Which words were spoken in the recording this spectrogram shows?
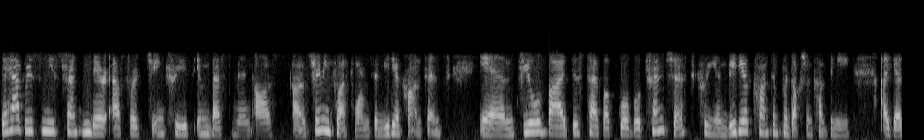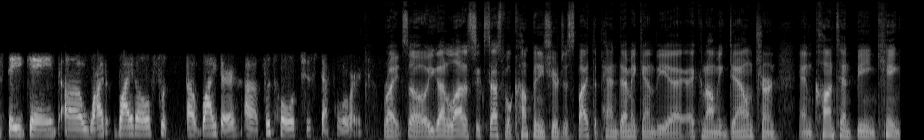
they have recently strengthened their efforts to increase investment on uh, streaming platforms and media content. And fueled by this type of global trend shift, Korean video content production company, I guess they gained a wide, vital foot, a wider uh, foothold to step forward. Right. So you got a lot of successful companies here, despite the pandemic and the uh, economic downturn and content being king.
